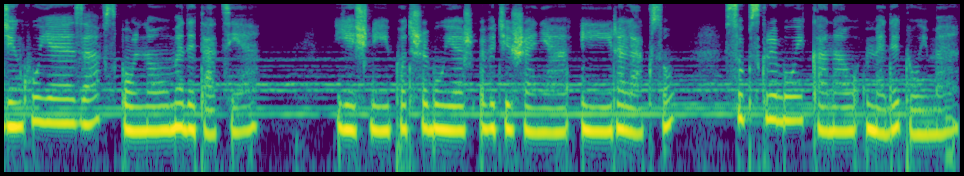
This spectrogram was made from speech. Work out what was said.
Dziękuję za wspólną medytację. Jeśli potrzebujesz wyciszenia i relaksu, subskrybuj kanał Medytujmy.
